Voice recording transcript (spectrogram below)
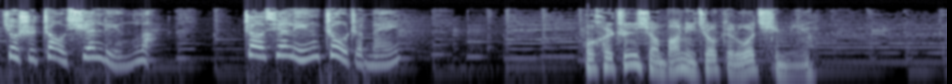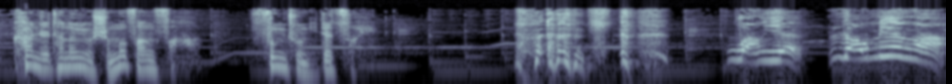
就是赵宣灵了。赵宣灵皱着眉，我还真想把你交给罗启明，看着他能用什么方法封住你的嘴。王爷饶命啊！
